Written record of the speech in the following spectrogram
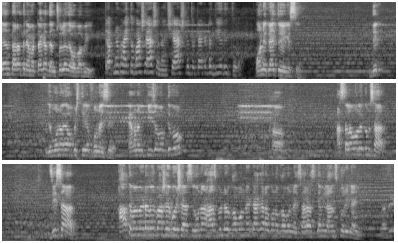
দেন তাড়াতাড়ি আমার টাকা দেন চলে যাব ভাবি। আপনার ভাই তো বাসায় আসে না সে আসলে তো টাকাটা দিয়ে দিত। অনেক রাইত হয়ে গেছে। দেরি ওই যে মনে হয় অফিস থেকে ফোন আইছে। এখন আমি কি জবাব দেব? হ্যাঁ। আসসালামু আলাইকুম স্যার। জি স্যার। ফাতেমা ম্যাডামের বাসায় বসে আছি। ওনার হাজবেন্ডের খবর নাই টাকারও কোনো খবর নাই। স্যার আজকে আমি লাঞ্চ করি নাই। কাজী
